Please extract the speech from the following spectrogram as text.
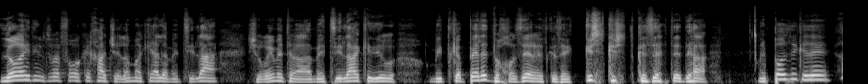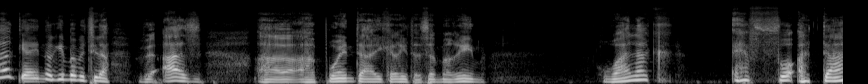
לא ראיתי מתופף רוק אחד שלא מכה על המצילה, שרואים את המצילה כאילו מתקפלת וחוזרת כזה, קשט קשט כזה, אתה יודע. ופה זה כזה, אוקיי, נוגעים במצילה. ואז הפואנטה העיקרית, הזמרים, וואלאק, איפה אתה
